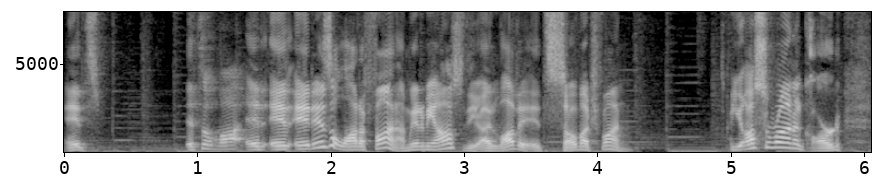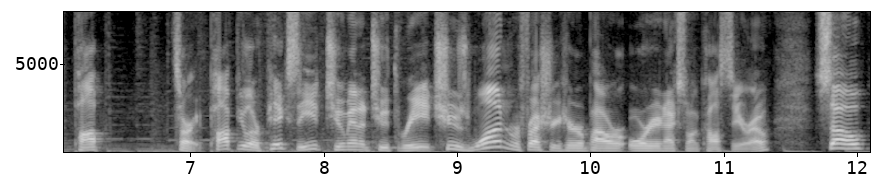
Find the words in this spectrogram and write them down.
It's it's a lot. It, it, it is a lot of fun. I'm gonna be honest with you. I love it. It's so much fun. You also run a card, pop. Sorry, popular pixie, two mana, two three. Choose one, refresh your hero power, or your next one costs zero. So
